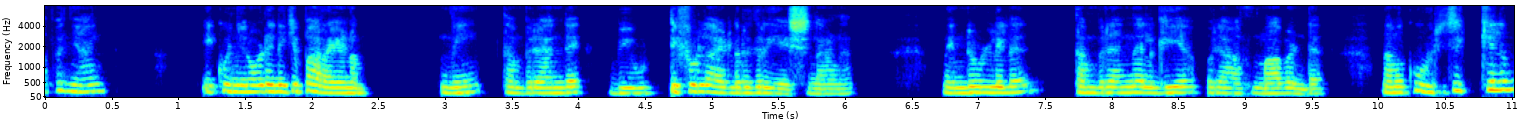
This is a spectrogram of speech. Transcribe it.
അപ്പൊ ഞാൻ ഈ കുഞ്ഞിനോട് എനിക്ക് പറയണം നീ തമ്പുരാന്റെ ബ്യൂട്ടിഫുൾ ആയിട്ടുള്ള ഒരു ക്രിയേഷൻ ആണ്. നിന്റെ ഉള്ളിൽ തമ്പുരാൻ നൽകിയ ഒരു ആത്മാവുണ്ട്. നമുക്ക് ഒരിക്കലും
